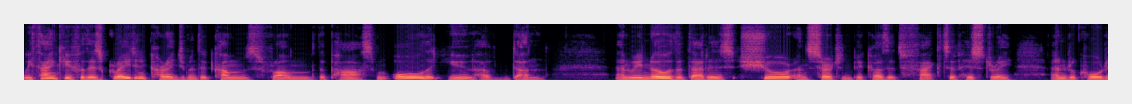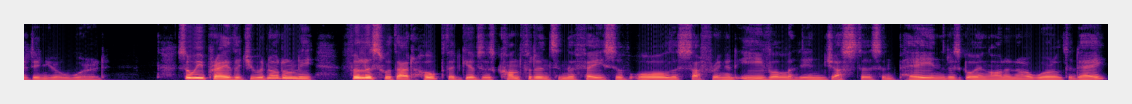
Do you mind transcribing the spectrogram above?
We thank you for this great encouragement that comes from the past, from all that you have done. And we know that that is sure and certain because it's facts of history and recorded in your word. So we pray that you would not only fill us with that hope that gives us confidence in the face of all the suffering and evil and injustice and pain that is going on in our world today,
